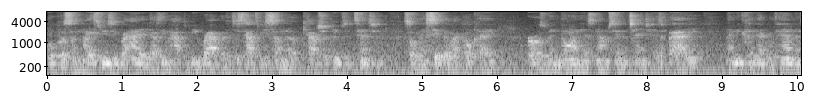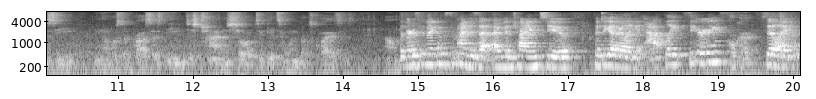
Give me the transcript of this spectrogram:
we'll put some nice music behind it. It doesn't even have to be rap, but it just has to be something that'll capture people's attention. So when they see it, they're like, okay, Earl's been doing this, now I'm seeing to change in his body. Let me connect with him and see, you know, what's the process to even just trying to show up to get to one of those classes. Um, The first thing that comes to mind is that I've been trying to put together like an athlete series. okay. So like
